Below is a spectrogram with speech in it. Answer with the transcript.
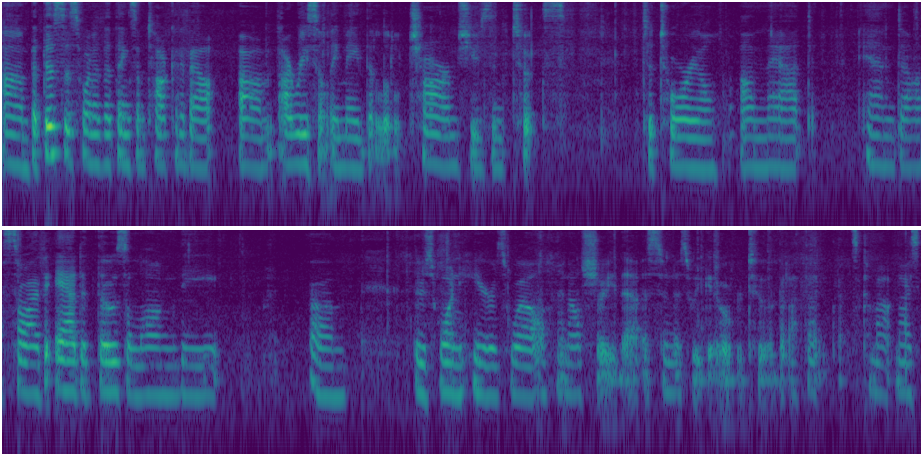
Um, but this is one of the things I'm talking about. Um, I recently made the little charms using Took's tutorial on that. And uh, so I've added those along the um, there's one here as well, and I'll show you that as soon as we get over to it, but I think that's come out nice.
